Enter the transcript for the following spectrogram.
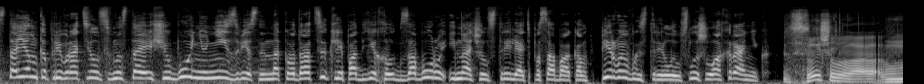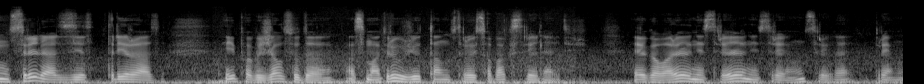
стоянка превратилась в настоящую бойню. Неизвестный на квадроцикле подъехал к забору и начал стрелять по собакам. Первые выстрелы услышал охранник. Слышал, а, стрелять здесь три раза. И побежал сюда. А смотрю, уже там трое собак стреляет. Я говорю, не стреляй, не стреляй. Он стреляет прямо.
